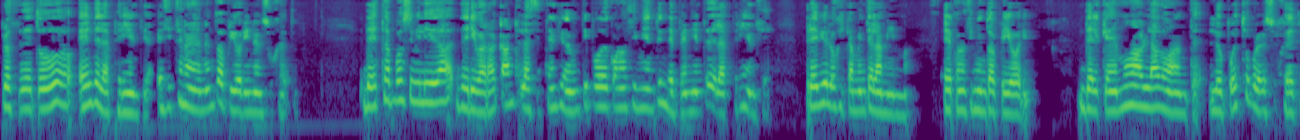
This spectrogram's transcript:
procede todo el de la experiencia. Existen elementos a priori en el sujeto. De esta posibilidad derivará Kant la existencia de un tipo de conocimiento independiente de la experiencia, previo lógicamente a la misma, el conocimiento a priori, del que hemos hablado antes, lo opuesto por el sujeto.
